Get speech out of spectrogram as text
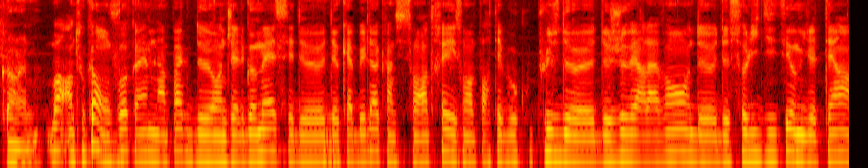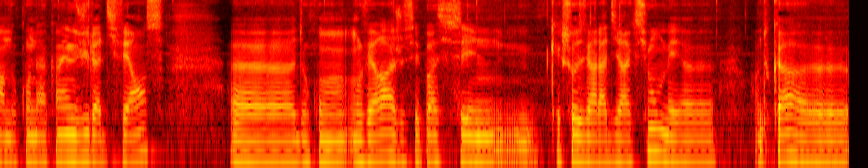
quand même. Bon, en tout cas, on voit quand même l'impact de Angel Gomez et de, de Cabella quand ils sont rentrés. Ils ont apporté beaucoup plus de, de jeu vers l'avant, de, de, solidité au milieu de terrain. Donc, on a quand même vu la différence. Euh, donc, on, on, verra. Je sais pas si c'est quelque chose vers la direction, mais. Euh, en tout cas, euh,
